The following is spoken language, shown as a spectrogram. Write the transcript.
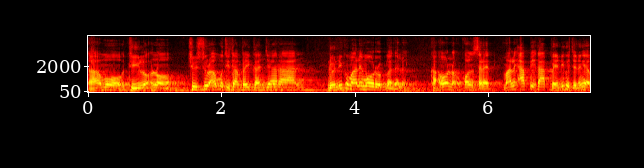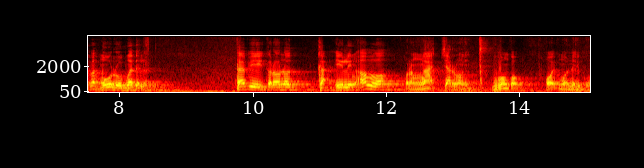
Kamu dilokno justru kamu ditambahi ganjaran. Lho niku malah murup ngoten lho. Gak ono konslet malah apik kabeh niku jenenge apa? Murup ngoten lho. Tapi krana gak iling Allah orang ngajar wong wong kok koyo ngono iku?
